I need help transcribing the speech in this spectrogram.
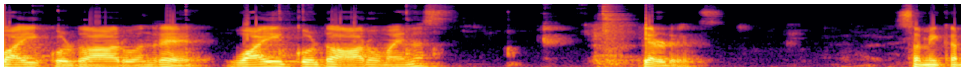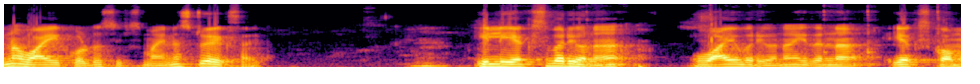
y equal to ಆರು ಅಂದರೆ ವಾಯ್ ಈಕ್ವಲ್ ಟು ಆರು ಮೈನಸ್ ಎರಡು ಎಕ್ಸ್ ಸಮೀಕರಣ y equal to six minus two x ಆಯಿತು. ಇಲ್ಲಿ ಎಕ್ಸ್ ಬರೆಯೋಣ ವಾಯ್ ಬರೆಯೋಣ, ಇದನ್ನು ಎಕ್ಸ್ ಕಾಮ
